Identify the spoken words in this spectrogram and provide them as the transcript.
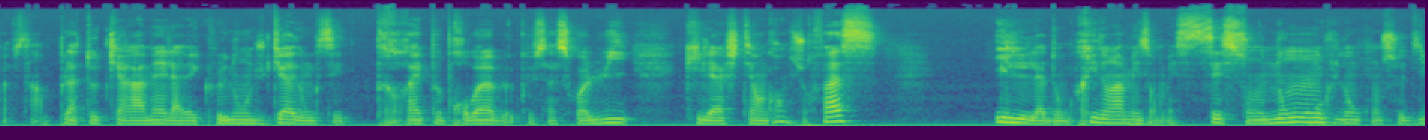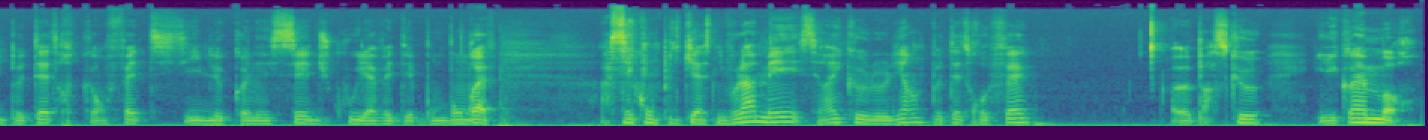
Bref, c'est un plateau de caramel avec le nom du gars, donc c'est très peu probable que ça soit lui qui l'ait acheté en grande surface. Il l'a donc pris dans la maison, mais c'est son oncle, donc on se dit peut-être qu'en fait, s'il le connaissait, du coup, il avait des bonbons. Bref, assez compliqué à ce niveau-là, mais c'est vrai que le lien peut être fait euh, parce que il est quand même mort.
